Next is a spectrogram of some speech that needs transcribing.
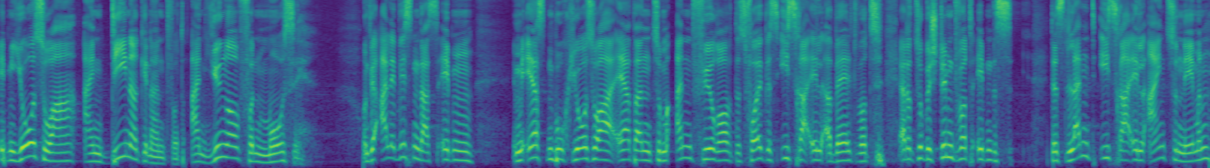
eben Josua ein Diener genannt wird, ein Jünger von Mose. Und wir alle wissen, dass eben im ersten Buch Josua er dann zum Anführer des Volkes Israel erwählt wird. Er dazu bestimmt wird, eben das das Land Israel einzunehmen.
